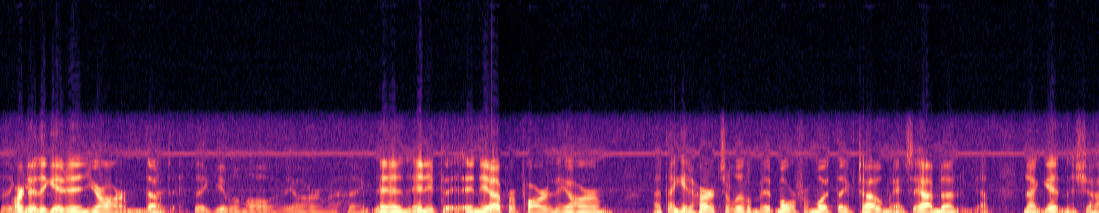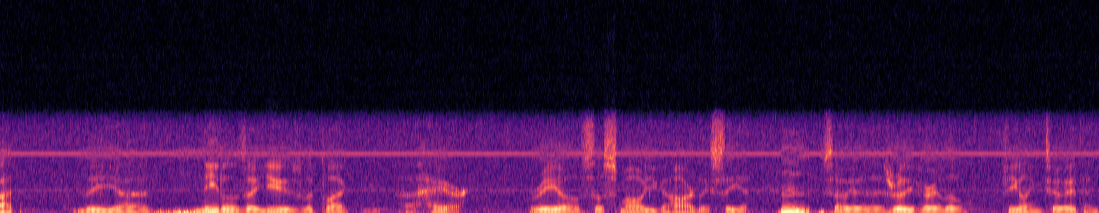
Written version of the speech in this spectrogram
They or do they get it in your arm, don't they? They give them all in the arm, I think. and and if in the upper part of the arm, I think it hurts a little bit more from what they've told me. See, I'm not I'm not getting the shot. The uh, needles they use look like uh, hair, real so small you can hardly see it. Hmm. So uh, there's really very little feeling to it, and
